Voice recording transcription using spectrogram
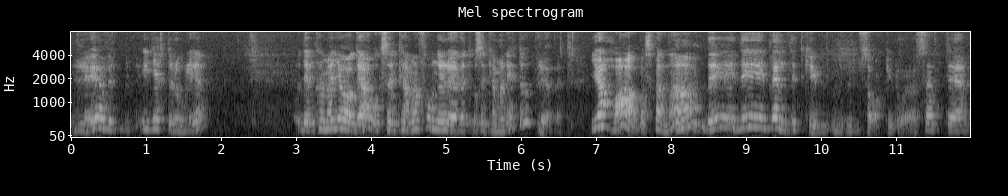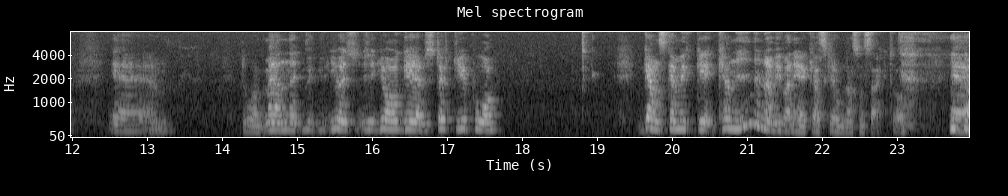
löv är jätteroliga. den kan man jaga och sen kan man fånga lövet och sen kan man äta upp lövet. Jaha, vad spännande. Ja, det, det är väldigt kul saker då. då. Så att, eh, eh, då, men jag, jag stötte ju på ganska mycket kaniner när vi var nere i Karlskrona som sagt var. Ja,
